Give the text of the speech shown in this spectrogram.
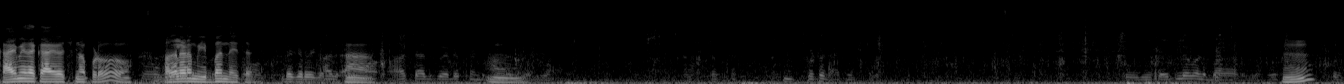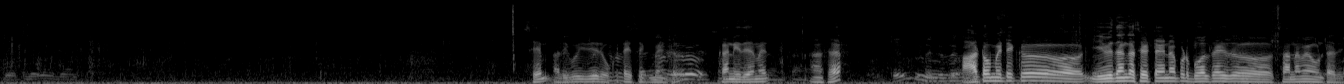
కాయ మీద కాయ వచ్చినప్పుడు పగలడం ఇబ్బంది అవుతుంది. దగ్గర దగ్గర ఆ. డిఫరెంట్ ఉమ్. ఈ టైప్లో వాడు బాగా ఉమ్. ఈ టైప్లో వాడు బాగా సేమ్ అది ఇది ఒకటే సెగ్మెంట్ కానీ ఇదేమై సార్ ఆటోమేటిక్ ఈ విధంగా సెట్ అయినప్పుడు బోల్ సైజు సన్నమే ఉంటుంది.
